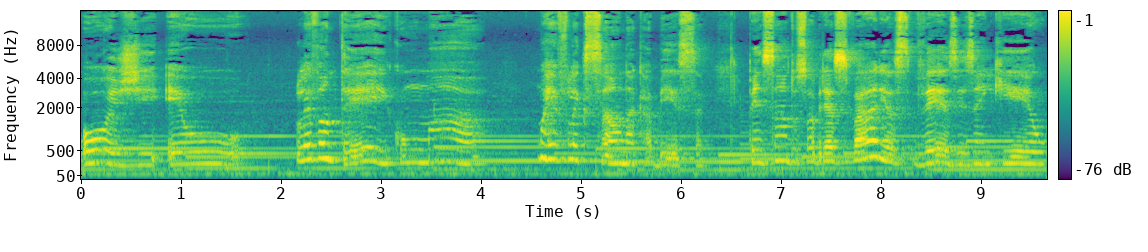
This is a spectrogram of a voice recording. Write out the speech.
Hoje eu levantei com uma, uma reflexão na cabeça, pensando sobre as várias vezes em que eu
